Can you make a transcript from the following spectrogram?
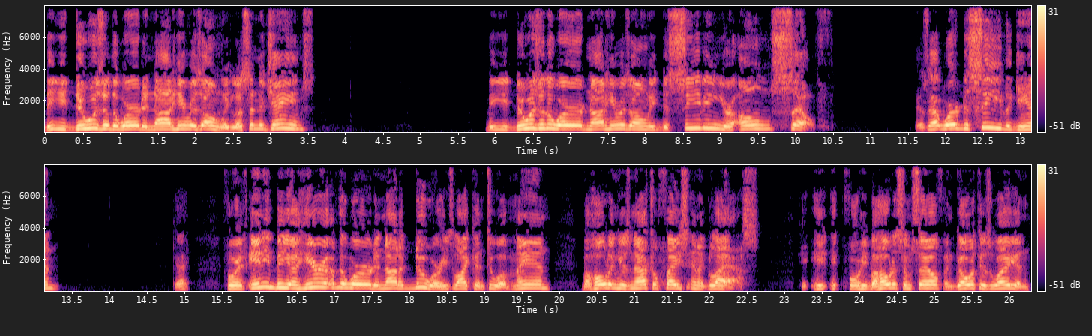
Be ye doers of the word and not hearers only. Listen to James. Be ye doers of the word, not hearers only, deceiving your own self. There's that word deceive again. Okay. For if any be a hearer of the word and not a doer, he's like unto a man beholding his natural face in a glass. He, he, for he beholdeth himself and goeth his way and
